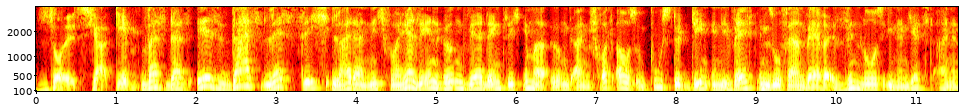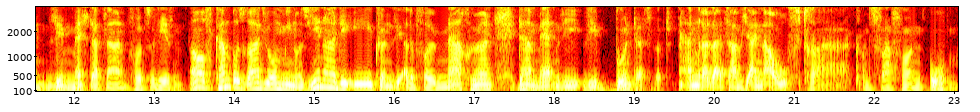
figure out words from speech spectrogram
Soll's ja geben. Was das ist, das lässt sich leider nicht vorhersehen. Irgendwer denkt sich immer irgendeinen Schrott aus und pustet den in die Welt. Insofern wäre es sinnlos, Ihnen jetzt einen Semesterplan vorzulesen. Auf campusradio-jena.de können Sie alle Folgen nachhören. Da merken Sie, wie bunt das wird. Andererseits habe ich einen Auftrag. Und zwar von oben.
